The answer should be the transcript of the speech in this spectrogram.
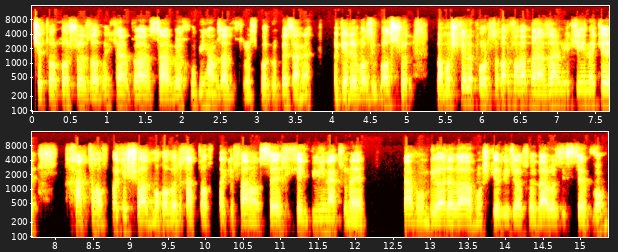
چطور خوش رو اضافه کرد و ضربه خوبی هم زد تونست گل رو بزنه و گره بازی باز شد. و مشکل پرتغال فقط به نظر میاد اینه که خط هافبک شاید مقابل خط هافبک فرانسه خیلی نتونه دووم بیاره و مشکل ایجاد کنه در بازی سوم.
